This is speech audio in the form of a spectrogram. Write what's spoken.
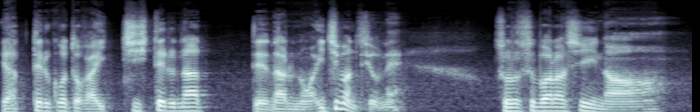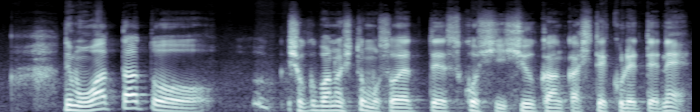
やってることが一致してるなってなるのが一番ですよね。それ素晴らしいな。でも終わった後職場の人もそうやって少し習慣化してくれてね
